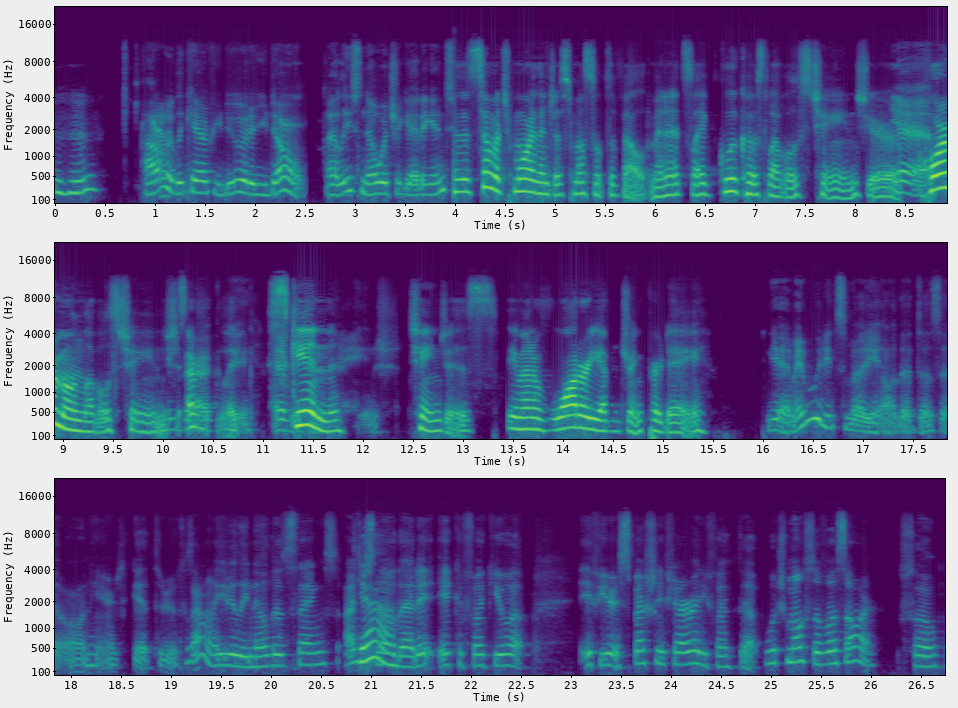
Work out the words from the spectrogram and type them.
Mm-hmm. I don't really care if you do it or you don't. At least know what you're getting into. It's so much more than just muscle development. It's like glucose levels change, your yeah. hormone levels change, exactly. Every, like skin change. changes, the amount of water you have to drink per day. Yeah, maybe we need somebody uh, that does it on here to get through because I don't really know those things. I just yeah. know that it, it could fuck you up if you're, especially if you're already fucked up, which most of us are. So,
